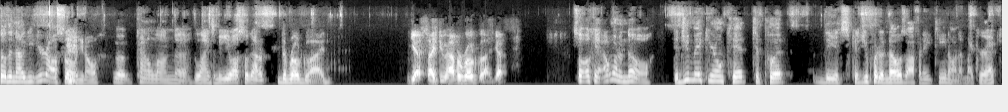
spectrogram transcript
So then now you're also, mm. you know, uh, kind of along the, the lines of me. You also got the road glide. Yes, I do have a road glide. Yes. So okay, I want to know: Did you make your own kit to put these? Because you put a nose off an 18 on it. Am I correct?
